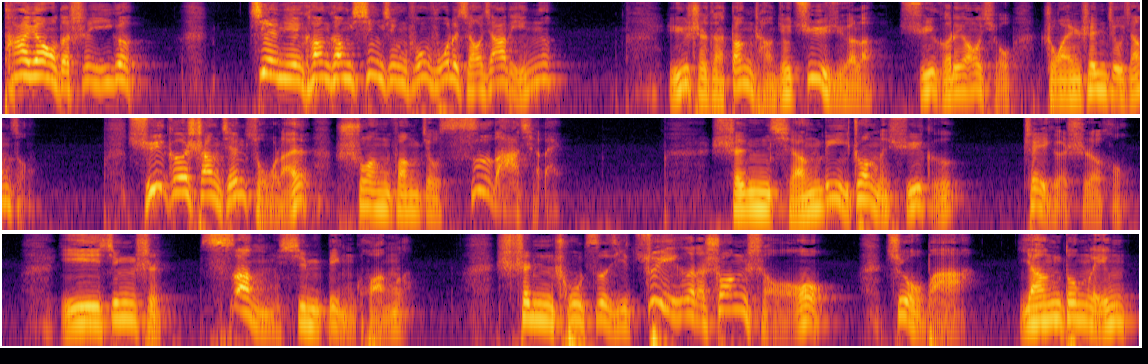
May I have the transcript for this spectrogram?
他要的是一个。健健康康、幸幸福福的小家庭啊！于是他当场就拒绝了徐格的要求，转身就想走。徐格上前阻拦，双方就厮打起来。身强力壮的徐格，这个时候已经是丧心病狂了，伸出自己罪恶的双手，就把杨东陵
